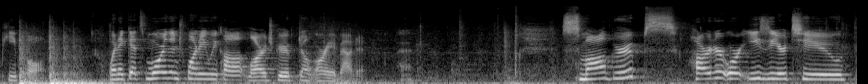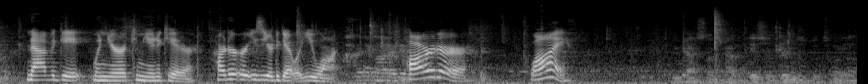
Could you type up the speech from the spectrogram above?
people. When it gets more than 20, we call it large group. Don't worry about it. Okay. Small groups, harder or easier to navigate when you're a communicator? Harder or easier to get what you want? Harder. Why? You got some kind of disagreements between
